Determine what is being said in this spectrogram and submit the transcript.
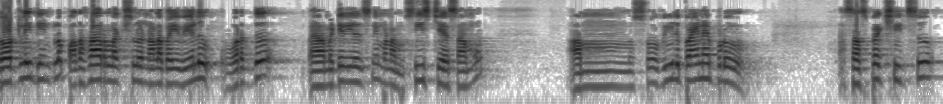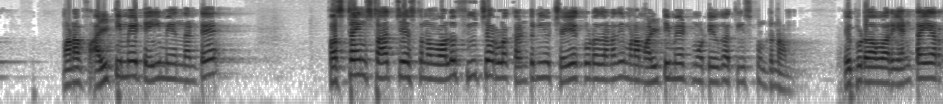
టోటలీ దీంట్లో పదహారు లక్షలు నలభై వేలు వర్త్ మెటీరియల్స్ని మనం సీజ్ చేశాము. సో వీళ్ళపైన ఇప్పుడు సస్పెక్ట్ షీట్స్ మన అల్టిమేట్ ఎయిమ్ ఏంటంటే ఫస్ట్ టైం స్టార్ట్ చేస్తున్న వాళ్ళు ఫ్యూచర్లో కంటిన్యూ చేయకూడదు అనేది మనం అల్టిమేట్ మోటివ్గా తీసుకుంటున్నాము. ఇప్పుడు our entire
